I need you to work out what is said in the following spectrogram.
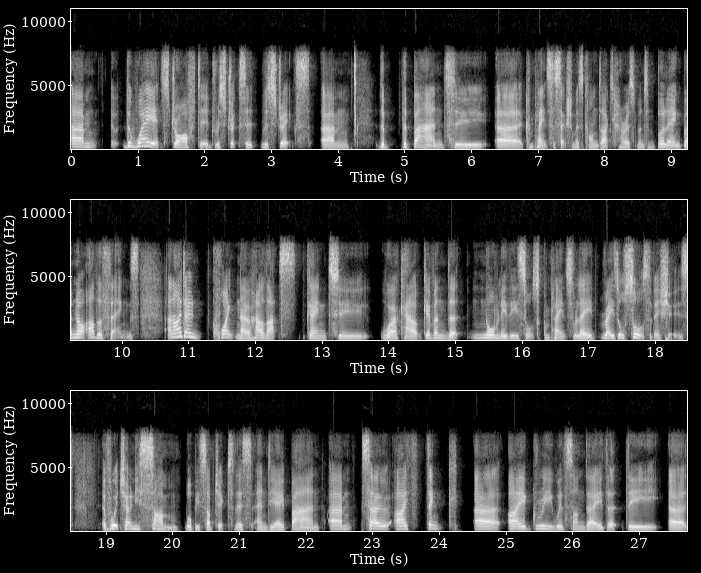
um, the way it's drafted restricts it restricts um, the the ban to uh, complaints of sexual misconduct, harassment, and bullying, but not other things. And I don't quite know how that's going to work out, given that normally these sorts of complaints relate, raise all sorts of issues, of which only some will be subject to this NDA ban. Um, so I think uh, I agree with Sunday that the uh,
